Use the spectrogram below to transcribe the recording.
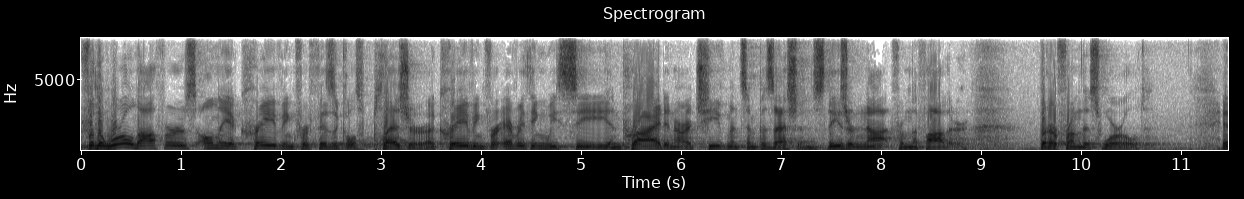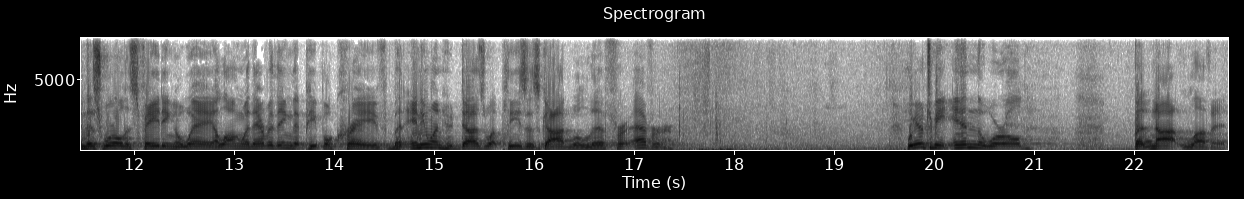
For the world offers only a craving for physical pleasure, a craving for everything we see, and pride in our achievements and possessions. These are not from the Father, but are from this world. And this world is fading away, along with everything that people crave. But anyone who does what pleases God will live forever. We are to be in the world, but not love it.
